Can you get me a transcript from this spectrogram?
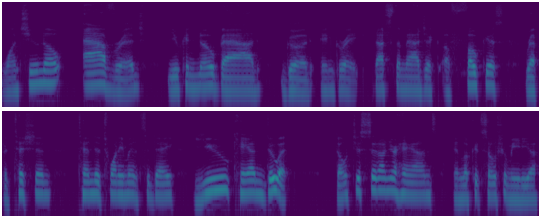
Once you know average, you can know bad, good, and great. That's the magic of focus, repetition, 10 to 20 minutes a day. You can do it. Don't just sit on your hands and look at social media.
